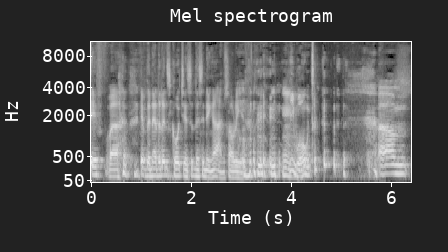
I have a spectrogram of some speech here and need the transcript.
if uh, if the Netherlands coach is listening, uh, I'm sorry. he won't. Um,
